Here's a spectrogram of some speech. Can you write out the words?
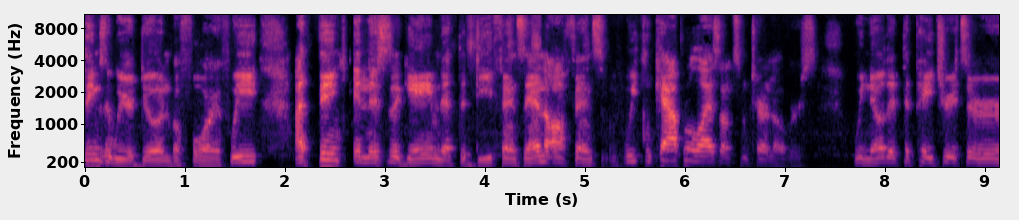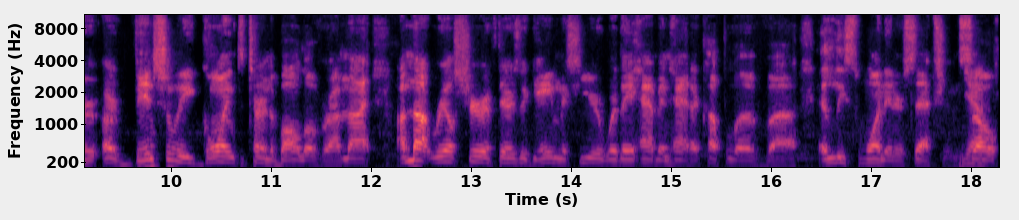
things that we were doing before. If we, I think, and this is a game that the defense and offense, we can capitalize on some turnovers. We know that the Patriots are, are eventually going to turn the ball over. I'm not I'm not real sure if there's a game this year where they haven't had a couple of uh, at least one interception. Yeah. So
